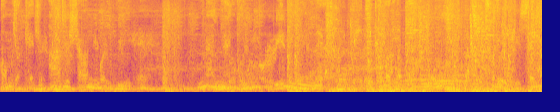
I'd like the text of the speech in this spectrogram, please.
공격해줄 아주 샤님을 위해 맹내 분노를 인도해 내가 너의 피를 가버린다. 서둘러기 생각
